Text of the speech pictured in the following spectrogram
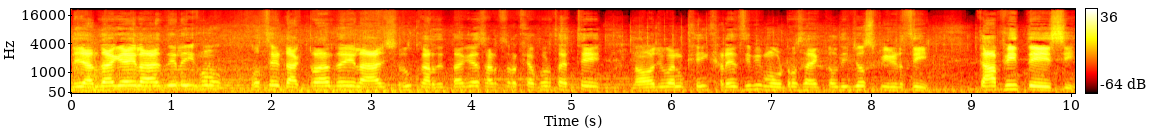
ਲਿਜਾਂਦਾ ਗਿਆ ਇਲਾਜ ਦੇ ਲਈ। ਹੁਣ ਉੱਥੇ ਡਾਕਟਰਾਂ ਦੇ ਇਲਾਜ ਸ਼ੁਰੂ ਕਰ ਦਿੱਤਾ ਗਿਆ। ਸੜਕ ਸੁਰੱਖਿਆ ਫੋਰਸ ਇੱਥੇ ਨੌਜਵਾਨ ਖਈ ਖੜੇ ਸੀ ਵੀ ਮੋਟਰਸਾਈਕਲ ਦੀ ਜੋ ਸਪੀਡ ਸੀ ਕਾਫੀ ਤੇਜ਼ ਸੀ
